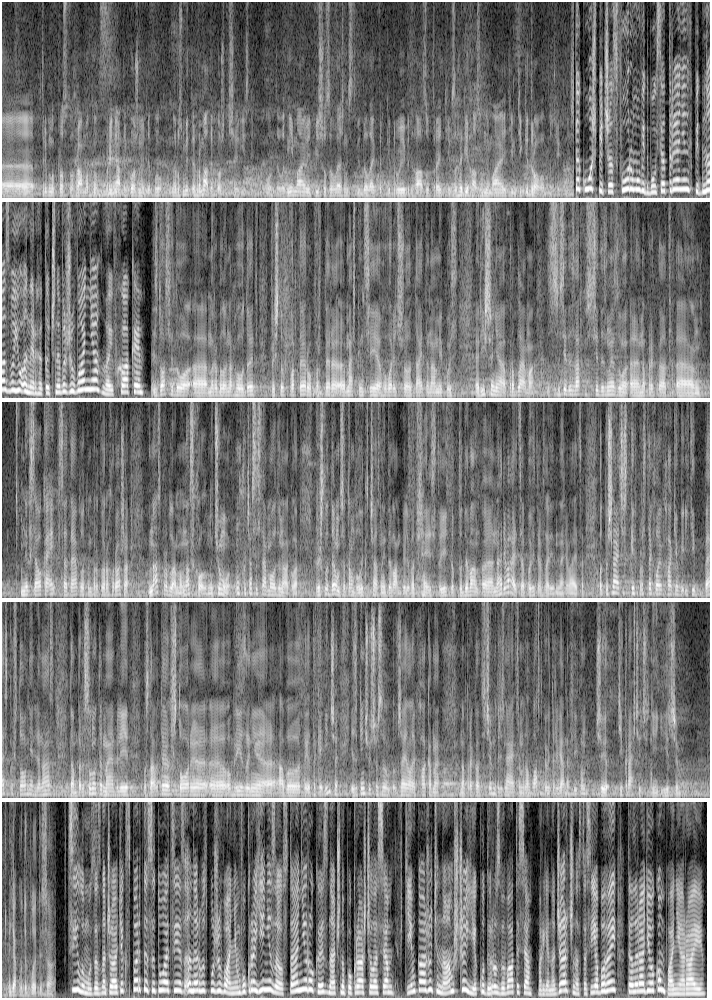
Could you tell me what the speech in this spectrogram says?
Е, потрібно просто грамотно прийняти кожну для бо розумієте, громади кожні ще різні. От одні мають більшу залежність від електрики, другі від газу, треті взагалі газу не мають, їм тільки дрова потрібні. Також під час форуму відбувся тренінг під назвою Енергетичне виживання лайфхаки. З досвіду е, ми робили енергоаудит, прийшли в квартиру. Квартири е, мешканці говорять, що дайте нам якусь рішення. Проблема сусіди зверху, сусіди знизу, наприклад. У них все окей, все тепло, температура хороша. У нас проблема, у нас холодно. Чому? Ну, хоча система одинакова. Прийшли, дивимося, там величезний диван біля батареї стоїть. Тобто диван е, нагрівається, а повітря взагалі не нагрівається. От починаючи з таких простих лайфхаків, які безкоштовні для нас, там пересунути меблі, поставити штори е, обрізані е, або таке інше, і закінчуючи вже лайфхаками, наприклад, чим відрізняється металопластика від дерев'яних вікон, чи ті кращі, чи ті гірші, як утеплитися. Цілому, зазначають експерти, ситуація з енергоспоживанням в Україні за останні роки значно покращилася. Втім, кажуть, нам ще є куди розвиватися. Мар'яна Джерч, Анастасія Богей, телерадіокомпанія Раї.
